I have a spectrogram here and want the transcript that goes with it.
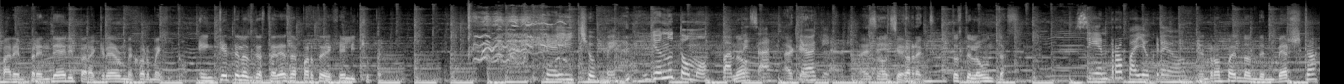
Para emprender y para crear un mejor México. ¿En qué te los gastarías aparte de gel y chupe? Gel y chupe. Yo no tomo, para ¿No? empezar. Ok. Quiero aclarar. Ah, sí, Ok. es correcto. Entonces te lo untas. Sí, en ropa, yo creo. ¿En ropa en donde? ¿En Bershka?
